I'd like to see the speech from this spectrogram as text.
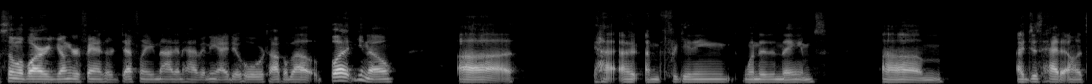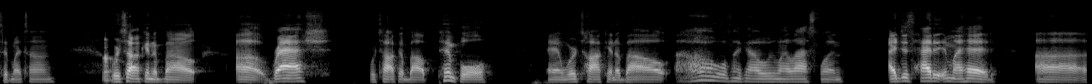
some of our younger fans are definitely not gonna have any idea who we're talking about. But you know, uh, I, I- I'm forgetting one of the names. Um, I just had it on the tip of my tongue. Oh. We're talking about uh, rash. We're talking about pimple, and we're talking about oh my god, what was my last one? I just had it in my head. Uh,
